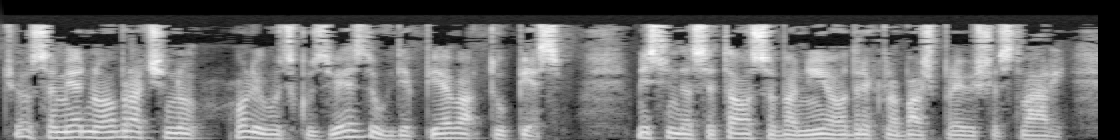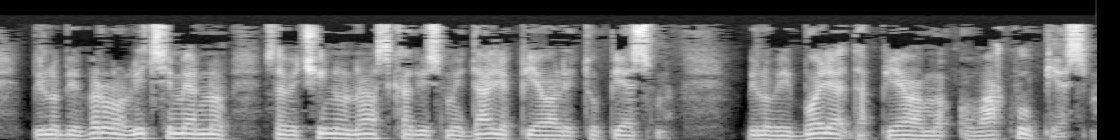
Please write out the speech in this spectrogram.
Čuo sam jednu obraćenu hollywoodsku zvijezdu gdje pjeva tu pjesmu. Mislim da se ta osoba nije odrekla baš previše stvari. Bilo bi vrlo licimjerno za većinu nas kad bismo i dalje pjevali tu pjesmu. Bilo bi bolje da pjevamo ovakvu pjesmu.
